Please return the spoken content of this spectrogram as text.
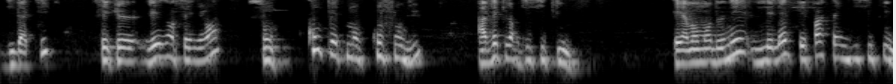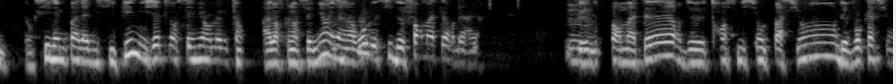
didactique, c'est que les enseignants sont complètement confondus avec leur discipline. Et à un moment donné, l'élève fait face à une discipline. Donc s'il n'aime pas la discipline, il jette l'enseignant en même temps. Alors que l'enseignant, il a un rôle aussi de formateur derrière. Et de formateur, de transmission de passion, de vocation.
